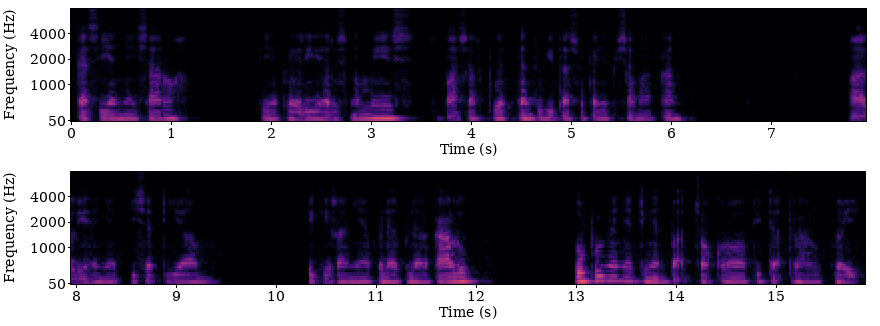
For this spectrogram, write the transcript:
Kasiannya Isaroh, tiap hari harus ngemis di pasar buat bantu kita supaya bisa makan. Ali hanya bisa diam, pikirannya benar-benar kalut. Hubungannya dengan Pak Cokro tidak terlalu baik.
